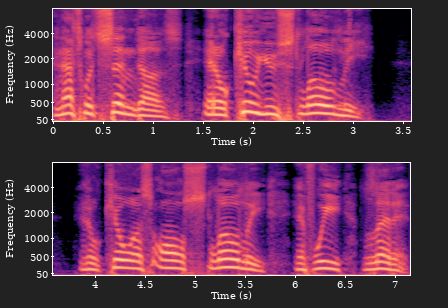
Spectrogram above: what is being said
And that's what sin does. It'll kill you slowly. It'll kill us all slowly if we let it.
